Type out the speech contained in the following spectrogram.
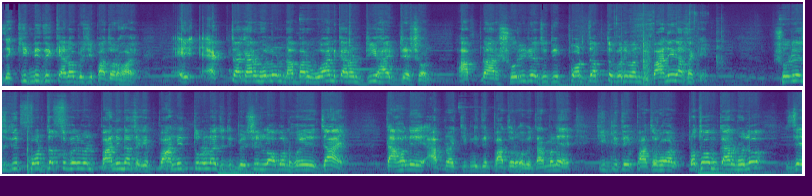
যে কিডনিতে কেন বেশি পাথর হয়? এই একটা কারণ হলো, নাম্বার ওয়ান কারণ ডিহাইড্রেশন। আপনার শরীরে যদি পর্যাপ্ত পরিমাণ পানি না থাকে, শরীরে যদি পর্যাপ্ত পরিমাণ পানি না থাকে, পানির তুলনায় যদি বেশি লবণ হয়ে যায়, তাহলে আপনার কিডনিতে পাথর হবে। তার মানে কিডনিতে পাথর হওয়ার প্রথম কারণ হলো যে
